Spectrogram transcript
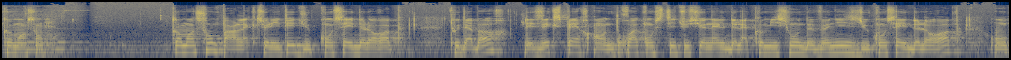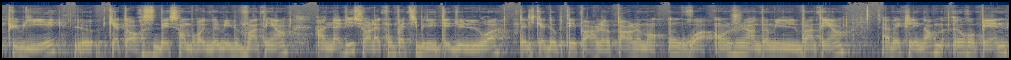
commençons. Commençons par l'actualité du Conseil de l'Europe. Tout d'abord, les experts en droit constitutionnel de la Commission de Venise du Conseil de l'Europe ont publié le 14 décembre 2021 un avis sur la compatibilité d'une loi telle qu'adoptée par le Parlement hongrois en juin 2021 avec les normes européennes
